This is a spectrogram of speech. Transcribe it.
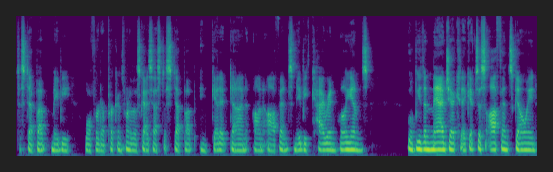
to step up. Maybe Wolford or Perkins, one of those guys has to step up and get it done on offense. Maybe Kyren Williams will be the magic that gets this offense going.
